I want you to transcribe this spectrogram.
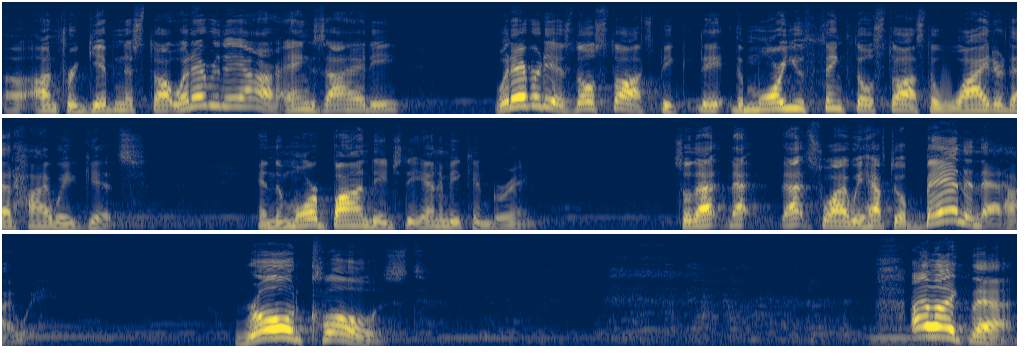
uh, unforgiveness thought, whatever they are, anxiety, Whatever it is, those thoughts, the more you think those thoughts, the wider that highway gets. And the more bondage the enemy can bring. So that, that, that's why we have to abandon that highway. Road closed. I like that.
